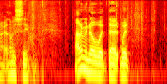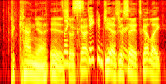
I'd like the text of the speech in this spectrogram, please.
All right, let me see. I don't even know what that what picanha is. It's like so it's got steak and yeah. I was gonna say it's got like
